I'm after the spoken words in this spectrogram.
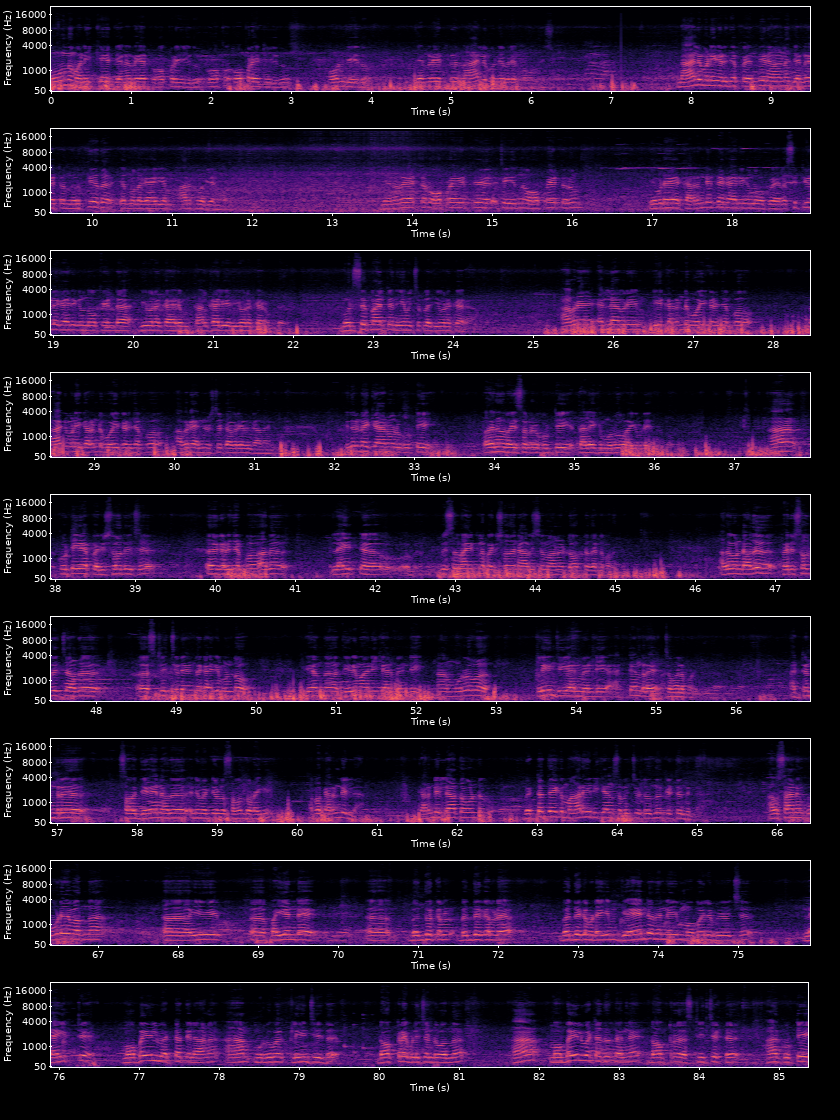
മൂന്ന് മണിക്ക് ജനറേറ്റർ ഓപ്പറേറ്റ് ചെയ്തു ഓപ്പറേറ്റ് ചെയ്തു ഓൺ ചെയ്തു. ജനറേറ്റർ നാല് മണി വരെ പ്രവർത്തിച്ചു. നാല് മണി കഴിഞ്ഞപ്പോൾ എന്തിനാണ് ജനറേറ്റർ നിർത്തിയത് എന്നുള്ള കാര്യം ആർക്കും അറിയാൻ പറ്റും ജനറേറ്റർ ഓപ്പറേറ്റ് ചെയ്യുന്ന ഓപ്പറേറ്ററും ഇവിടെ കറണ്ടിന്റെ കാര്യങ്ങൾ നോക്കുക ഇലക്ട്രിസിറ്റിയുടെ കാര്യങ്ങൾ നോക്കേണ്ട ജീവനക്കാരും താൽക്കാലിക ജീവനക്കാരുണ്ട്. മുനിസിപ്പാലിറ്റി നിയമിച്ചിട്ടുള്ള ജീവനക്കാരാണ്. അവരെ എല്ലാവരെയും ഈ കറണ്ട് പോയി കഴിഞ്ഞപ്പോൾ നാല് മണി കറണ്ട് പോയി കഴിഞ്ഞപ്പോൾ അവരെ അന്വേഷിച്ചിട്ട് അവരെയൊന്നും കാണാനില്ല. ഇതിനിടയ്ക്കാണ് ഒരു കുട്ടി പതിനൊന്ന് വയസ്സുള്ളൊരു കുട്ടി തലയ്ക്ക് മുറിവായി ഇവിടെ എത്തുന്നത്. ആ കുട്ടിയെ പരിശോധിച്ച് കഴിഞ്ഞപ്പോൾ അത് ലൈറ്റ് വിശദമായിട്ടുള്ള പരിശോധന ആവശ്യമാണ് ഡോക്ടർ തന്നെ പറഞ്ഞു അതുകൊണ്ട് അത് പരിശോധിച്ച് അത് സ്റ്റിച്ച് ഇടേണ്ട കാര്യമുണ്ടോ എന്ന് തീരുമാനിക്കാൻ വേണ്ടി ആ മുറിവ് ക്ലീൻ ചെയ്യാൻ വേണ്ടി അറ്റൻഡറെ ചുമതലപ്പെടുത്തി അറ്റൻഡർ സവ ജയൻ അതിന് വേണ്ടിയുള്ള ശ്രമം തുടങ്ങി. അപ്പോൾ കറണ്ടില്ല. കറണ്ട് ഇല്ലാത്തതുകൊണ്ട് വെട്ടത്തേക്ക് മാറിയിരിക്കാൻ ശ്രമിച്ചിട്ടൊന്നും കിട്ടുന്നില്ല. അവസാനം കൂടെ വന്ന ഈ പയ്യന്റെ ബന്ധുക്കൾ ബന്ധുക്കളുടെ ബന്ധുക്കളുടെയും ജയന്റെ തന്നെയും മൊബൈൽ ഉപയോഗിച്ച് ലൈറ്റ് മൊബൈൽ വെട്ടത്തിലാണ് ആ മുറിവ് ക്ലീൻ ചെയ്ത് ഡോക്ടറെ വിളിച്ചുകൊണ്ട് വന്ന് ആ മൊബൈൽ വെട്ടത്തിൽ തന്നെ ഡോക്ടർ സ്റ്റിച്ചിട്ട് ആ കുട്ടി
